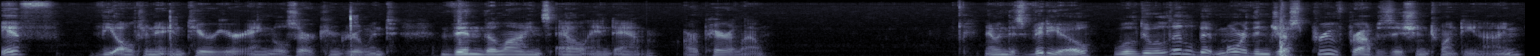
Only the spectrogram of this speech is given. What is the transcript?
if the alternate interior angles are congruent, then the lines L and M are parallel. Now in this video, we'll do a little bit more than just prove proposition 29.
